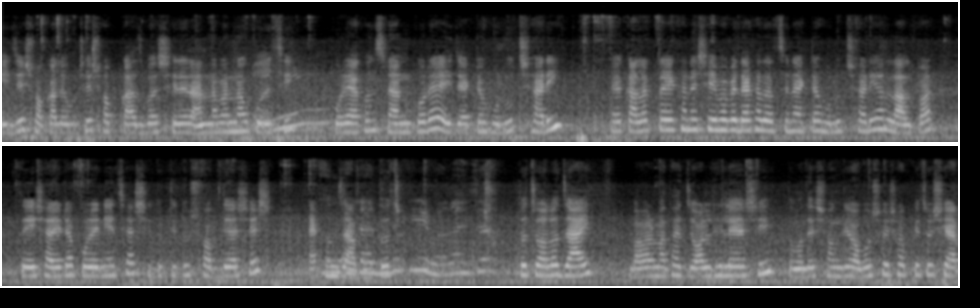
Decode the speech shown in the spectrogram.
এই যে সকালে উঠে সব কাজবাজ সেরে রান্নাবান্নাও করেছি। করে এখন স্নান করে এই যে একটা হলুদ শাড়ি কালারটা এখানে সেভাবে দেখা যাচ্ছে না, একটা হলুদ শাড়ি আর লাল পাড়। তো এই শাড়িটা পরে নিয়েছে আর সিঁদুর টিঁদুর সব দেওয়া শেষ। এখন যাব। তো তো চলো যাই। বাবার মাথায় জল ঢেলে আসি। তোমাদের সঙ্গে অবশ্যই সব কিছু শেয়ার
